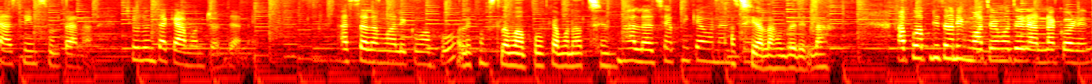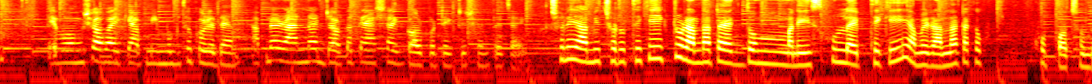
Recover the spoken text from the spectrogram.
নাজনীন সুলতানা। চলুন তাকে আমন্ত্রণ জানাই। আসসালামু আলাইকুম আপু। ওয়ালাইকুম আসসালাম আপু কেমন আছেন? ভালো আছে আপনি কেমন আছি আলহামদুলিল্লাহ। আপু আপনি তো অনেক মজার মজার রান্না করেন এবং সবাইকে আপনি মুগ্ধ করে দেন। আপনার রান্নার জগতে আসার গল্পটা একটু শুনতে চাই। আসলে আমি ছোট থেকে একটু রান্নাটা একদম মানে স্কুল লাইফ থেকেই আমি রান্নাটাকে খুব পছন্দ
